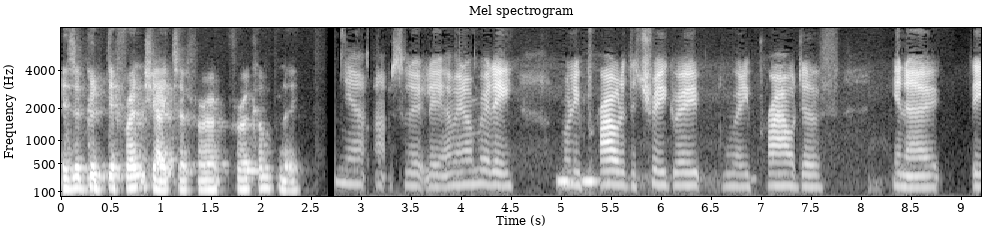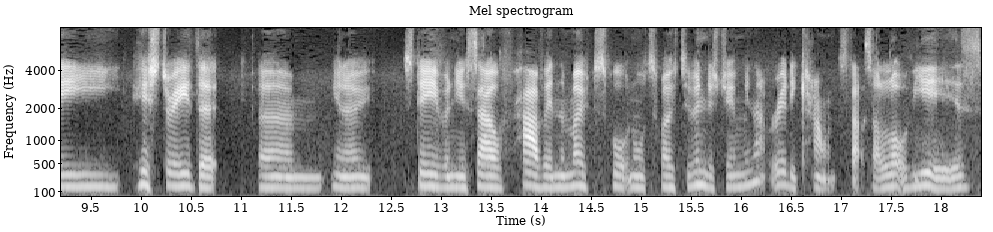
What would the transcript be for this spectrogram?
is a good differentiator for a, for a company. Yeah, absolutely. I mean, I'm really, I'm really proud of the Tree Group. I'm really proud of, you know, the history that um, you know, Steve and yourself have in the motorsport and automotive industry, I mean, that really counts. That's a lot of years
